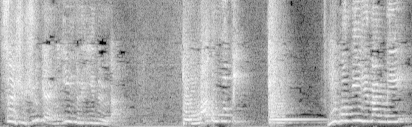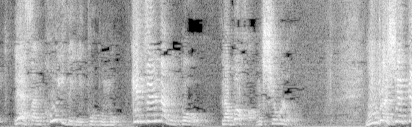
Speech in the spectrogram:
是学书干一男一女的，动啊都是对。一个女人的，来上可以的你不不母，给这能够那我放弃了。你要先给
